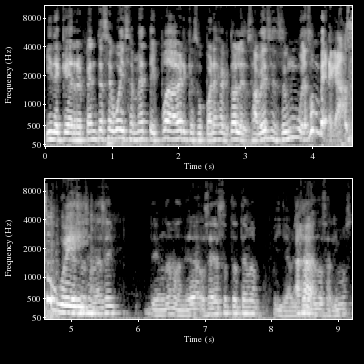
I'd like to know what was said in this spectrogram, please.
Y de que de repente ese güey se mete y pueda ver que su pareja actual, es- ¿sabes? Es un, es un vergazo, güey. Eso se me hace de una manera, o sea, es otro tema y ahorita Ajá. ya nos salimos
